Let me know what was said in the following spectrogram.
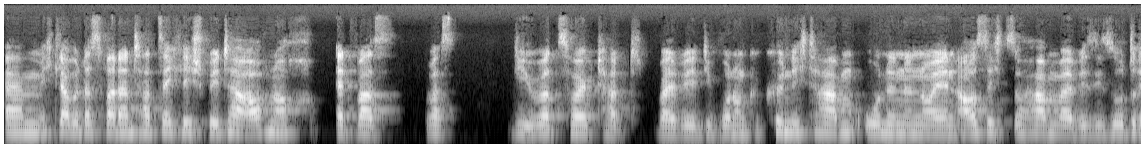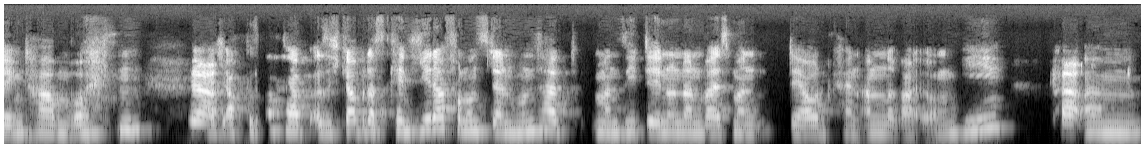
ähm, ich glaube, das war dann tatsächlich später auch noch etwas, was die überzeugt hat, weil wir die Wohnung gekündigt haben, ohne eine neue in Aussicht zu haben, weil wir sie so dringend haben wollten. Ja. Weil ich auch gesagt habe, also ich glaube, das kennt jeder von uns, der einen Hund hat. Man sieht den und dann weiß man, der und kein anderer irgendwie. Ja. Ähm,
